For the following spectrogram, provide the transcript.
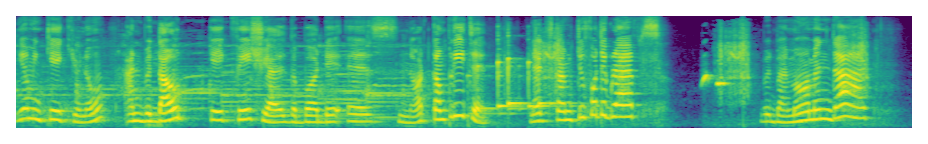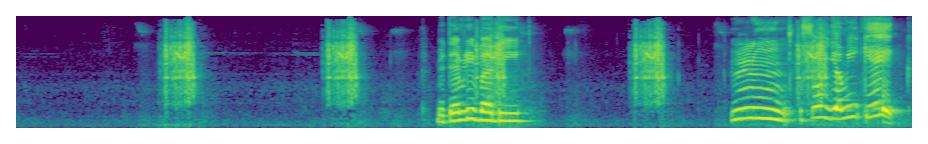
Yummy cake, you know. And without cake facial, the birthday is not completed. Let's come to photographs with my mom and dad. With everybody. Mmm, so yummy cake.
